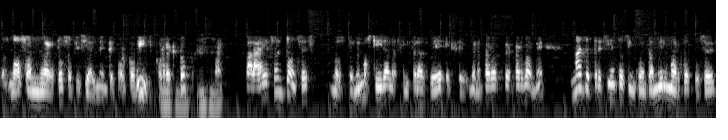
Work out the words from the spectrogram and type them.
pues no son muertos oficialmente por COVID, ¿correcto? para eso entonces nos tenemos que ir a las cifras de, bueno, pero, perdón, ¿eh? más de 350 mil muertos, pues es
